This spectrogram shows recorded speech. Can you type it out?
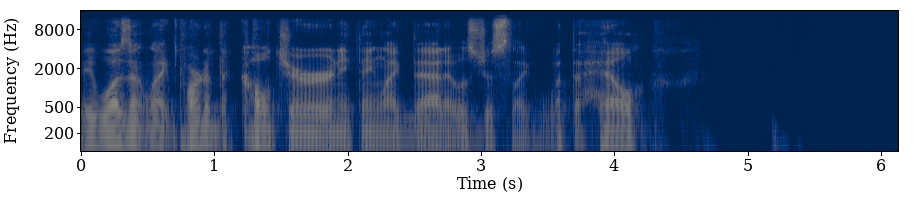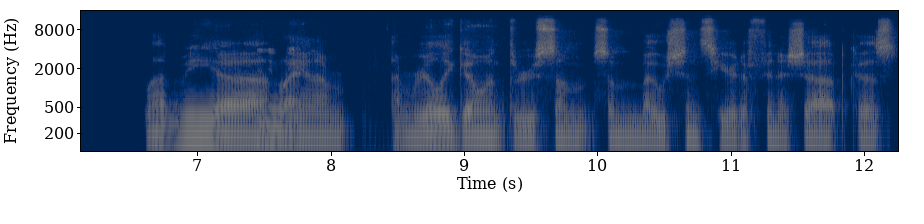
it wasn't like part of the culture or anything like that. It was just like what the hell? Let me uh Anyway. man, I'm I'm really going through some some motions here to finish up because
